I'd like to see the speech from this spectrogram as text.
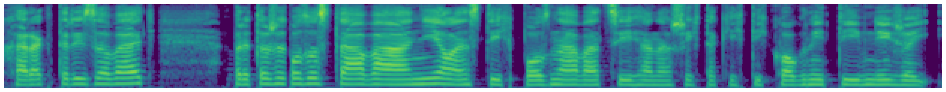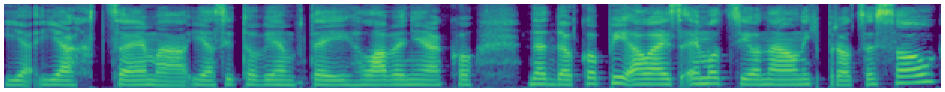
charakterizovať, pretože pozostáva nielen z tých poznávacích a našich takých tých kognitívnych, že ja, ja chcem a ja si to viem v tej hlave nejako dať dokopy, ale aj z emocionálnych procesov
